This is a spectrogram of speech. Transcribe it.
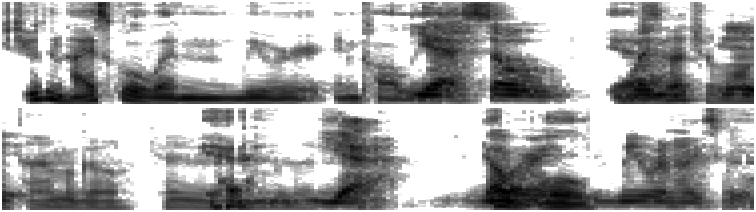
She was in high school when we were in college. Yeah, so Yeah. when Such a long it- time ago. Can't even Yeah. that. Yeah, we Y'all were, old. We were in high school.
